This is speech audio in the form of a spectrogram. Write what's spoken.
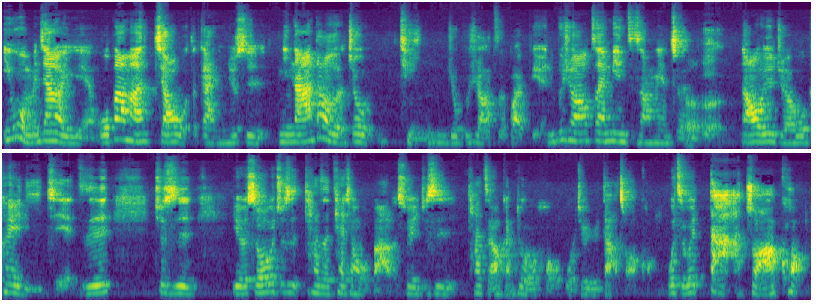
以我们家而言，我爸妈教我的概念就是，你拿到了就停，你就不需要责怪别人，你不需要在面子上面争辩。然后我就觉得我可以理解，只是就是。有时候就是他的太像我爸了，所以就是他只要敢对我吼，我就去大抓狂，我只会大抓狂，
